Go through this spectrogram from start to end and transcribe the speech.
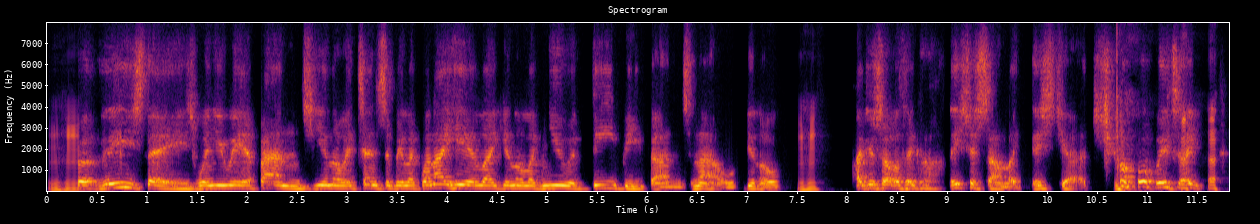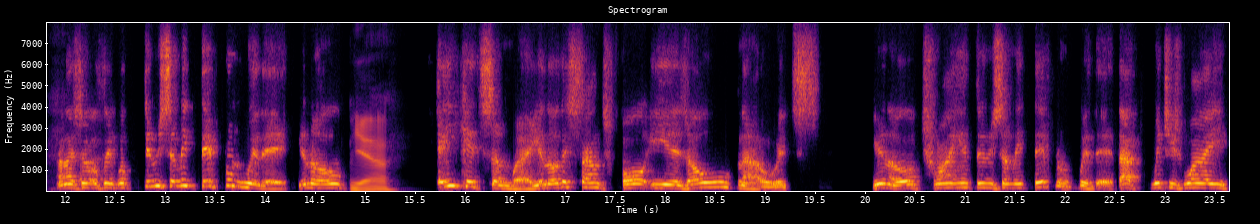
hmm But these days, when you hear bands, you know, it tends to be like when I hear like, you know, like newer D beat bands now, you know, Mhm. I just sort of think, oh, they just sound like Discharge. it's like, and I sort of think, well, do something different with it, you know, Yeah. Take it somewhere. You know, this sounds 40 years old now. It's, you know, try and do something different with it. That, which is why,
